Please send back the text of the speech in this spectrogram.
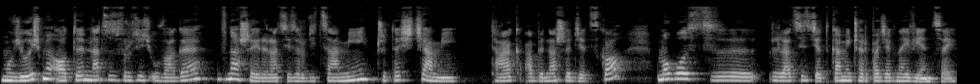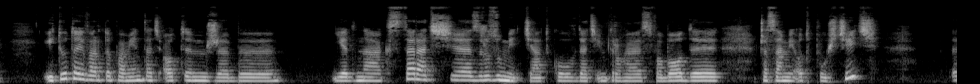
Mówiłyśmy o tym, na co zwrócić uwagę w naszej relacji z rodzicami czy teściami, tak aby nasze dziecko mogło z relacji z dziadkami czerpać jak najwięcej. I tutaj warto pamiętać o tym, żeby jednak starać się zrozumieć dziadków, dać im trochę swobody, czasami odpuścić, y,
